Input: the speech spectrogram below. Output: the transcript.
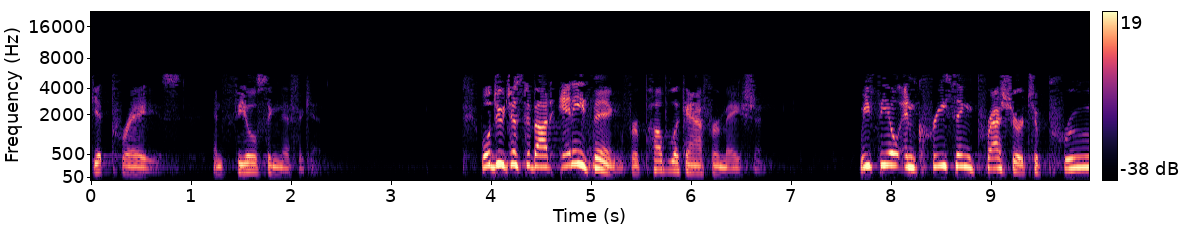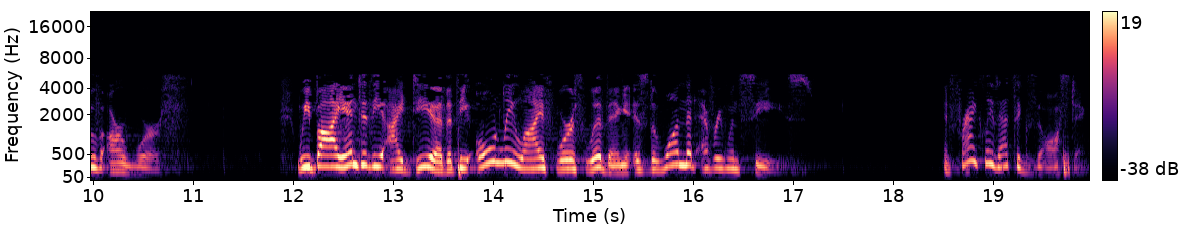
get praise, and feel significant. We'll do just about anything for public affirmation. We feel increasing pressure to prove our worth. We buy into the idea that the only life worth living is the one that everyone sees. And frankly, that's exhausting.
